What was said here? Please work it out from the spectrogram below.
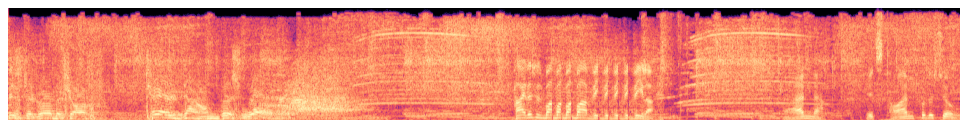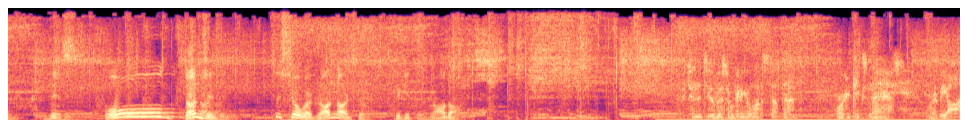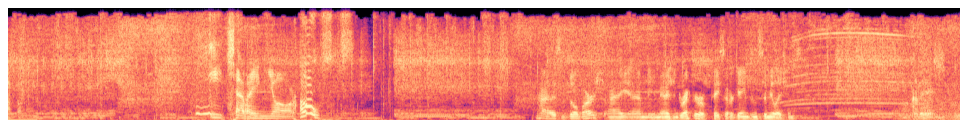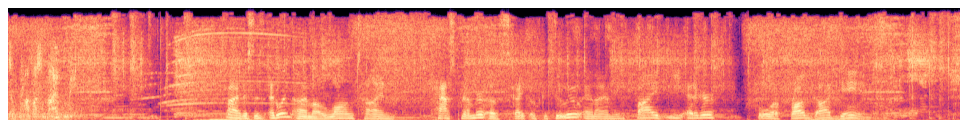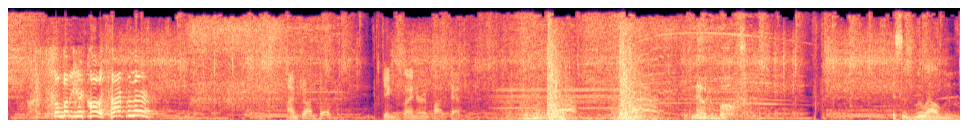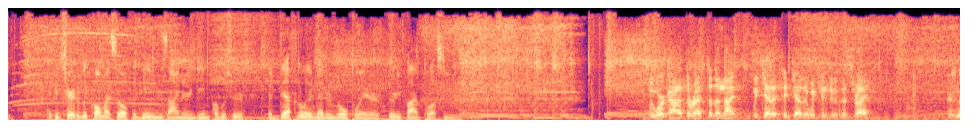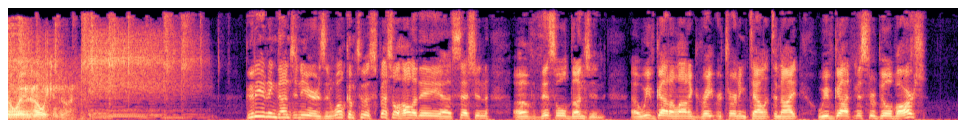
Mr. Gorbachev, tear down this wall. Hi, this is Bob Bob Bob, Bob v, v, v, Vila. And now, it's time for the show. This Old Dungeon. The show where grognards go to get their grog on. Between the two of us, we're gonna get a lot of stuff done. We're gonna kick some ass. We're gonna be awesome. Featuring your hosts. Hi, this is Bill Barsh. I am the managing director of Pacesetter Games and Simulations. Look at this. It's a plumber's nightmare. Hi, this is Edwin. I'm a longtime cast member of Skype of Cthulhu, and I am the 5e editor for Frog God Games. Somebody here call a carpenter? I'm John Hook, game designer and podcaster. Nailed them both. This is Lou Al Lou. I could charitably call myself a game designer and game publisher, but definitely a veteran role player, 35 plus years. We work on it the rest of the night. We get it together. We can do this, right? There's no way in hell we can do it. Good evening, Dungeoneers, and welcome to a special holiday uh, session of This Old Dungeon. Uh, we've got a lot of great returning talent tonight. We've got Mr. Bill Barsh.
